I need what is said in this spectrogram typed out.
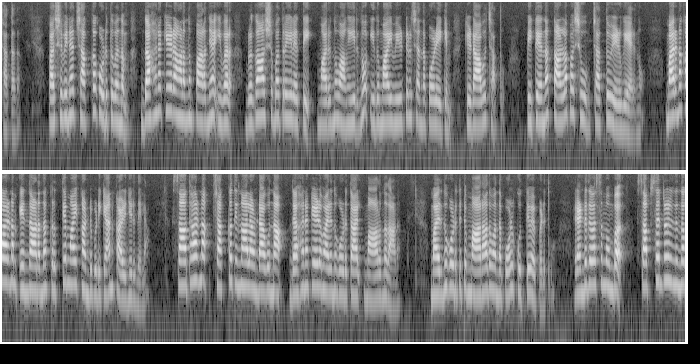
ചത്തത്. പശുവിന് ചക്ക കൊടുത്തുവെന്നും ദഹനക്കേടാണെന്നും പറഞ്ഞ് ഇവർ മൃഗാശുപത്രിയിലെത്തി മരുന്ന് വാങ്ങിയിരുന്നു. ഇതുമായി വീട്ടിൽ ചെന്നപ്പോഴേക്കും കിടാവ് ചത്തു. പിറ്റേന്ന് തള്ളപ്പശുവും ചത്തു വീഴുകയായിരുന്നു. മരണകാരണം എന്താണെന്ന് കൃത്യമായി കണ്ടുപിടിക്കാൻ കഴിഞ്ഞിരുന്നില്ല. സാധാരണ ചക്ക തിന്നാലുണ്ടാകുന്ന ദഹനക്കേട് മരുന്ന് കൊടുത്താൽ മാറുന്നതാണ്. മരുന്ന് കൊടുത്തിട്ടും മാറാതെ വന്നപ്പോൾ കുത്തിവയ്പ്പെടുത്തു. രണ്ട് ദിവസം മുമ്പ് സബ് സെന്ററിൽ നിന്ന്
